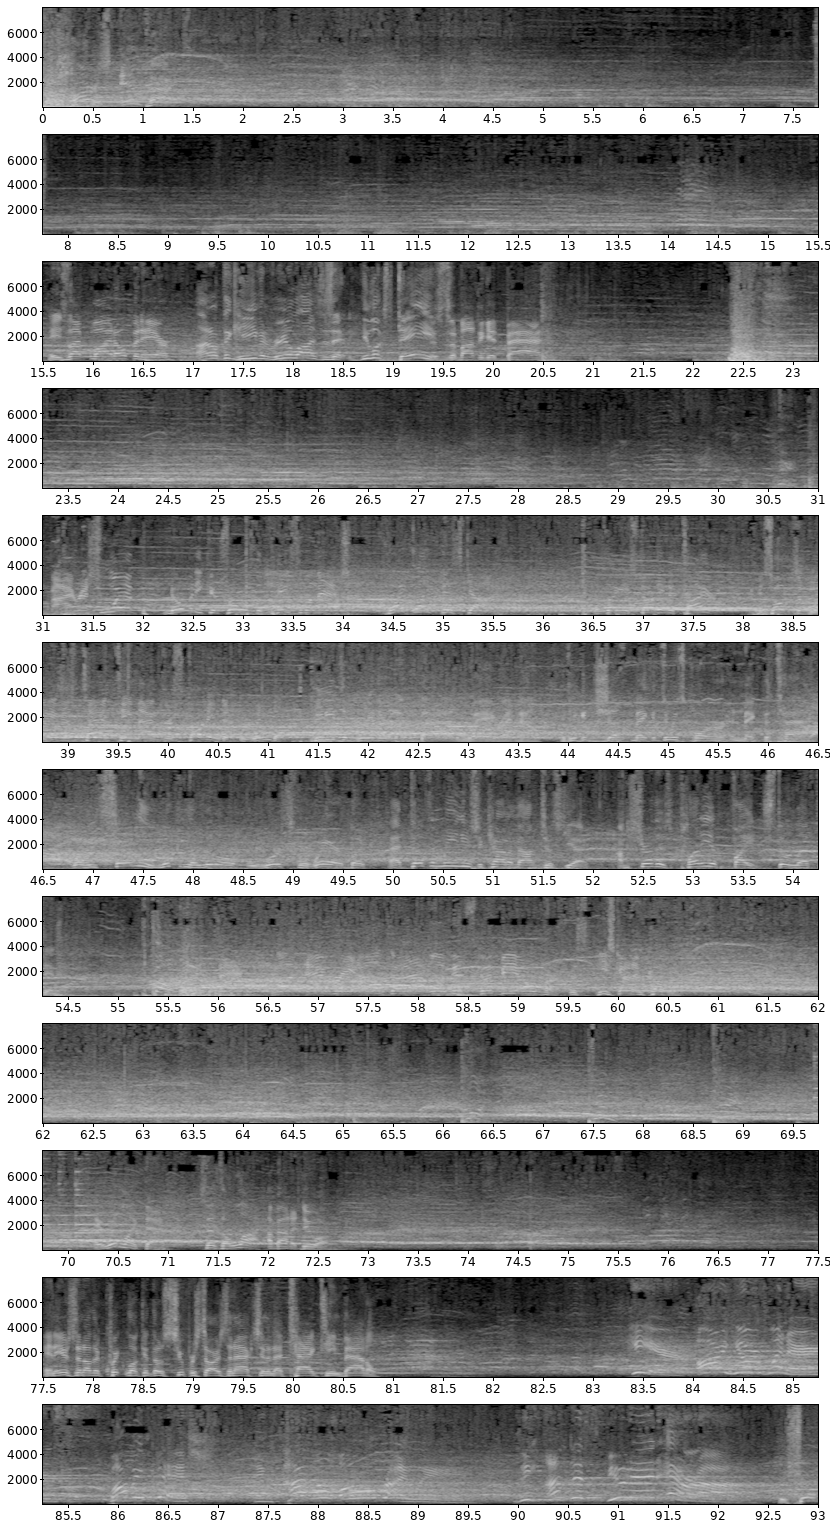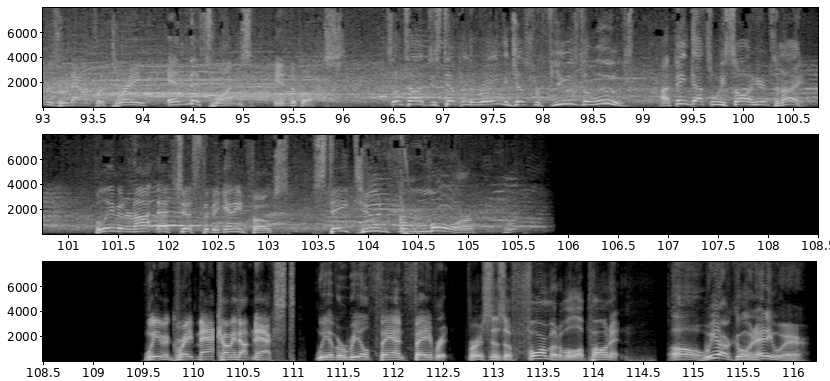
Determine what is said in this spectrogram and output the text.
Harsh impact. He's left wide open here. I don't think he even realizes it. He looks dazed. This is about to get bad. Doesn't mean you should count him out just yet. I'm sure there's plenty of fight still left in it. Not every ounce of that one. This could be over. This, he's got him covered. A win like that says a lot about a duo. And here's another quick look at those superstars in action in that tag team battle. Here are your winners, Bobby Fish and Kyle O'Reilly. The Undisputed Era. The shoulders are down for three, and this one's in the books. Sometimes you step in the ring and just refuse to lose. I think that's what we saw here tonight. Believe it or not, that's just the beginning, folks. Stay tuned for more. We have a great match coming up next. We have a real fan favorite versus a formidable opponent. Oh, we aren't going anywhere.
